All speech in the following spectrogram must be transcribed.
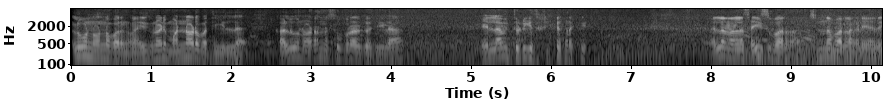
கழுவுன்னு ஒன்று பாருங்களேன் இதுக்கு முன்னாடி மண்ணோட பற்றி இல்லை. கழுவுன உடனே சூப்பராக இருக்கு பார்த்தீங்களா எல்லாமே துடிக்க துடிக்க கிடக்கு. எல்லாம் நல்ல சைஸ் பாரு தான் சின்ன பாரெலாம் கிடையாது.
